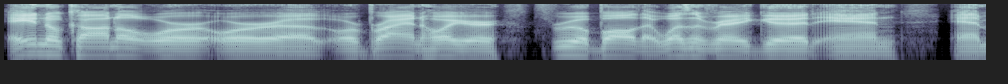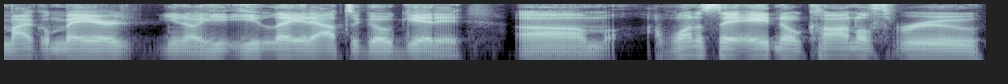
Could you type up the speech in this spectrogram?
Aidan O'Connell or or uh, or Brian Hoyer threw a ball that wasn't very good, and and Michael Mayer, you know, he, he laid out to go get it. Um, I want to say Aidan O'Connell threw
